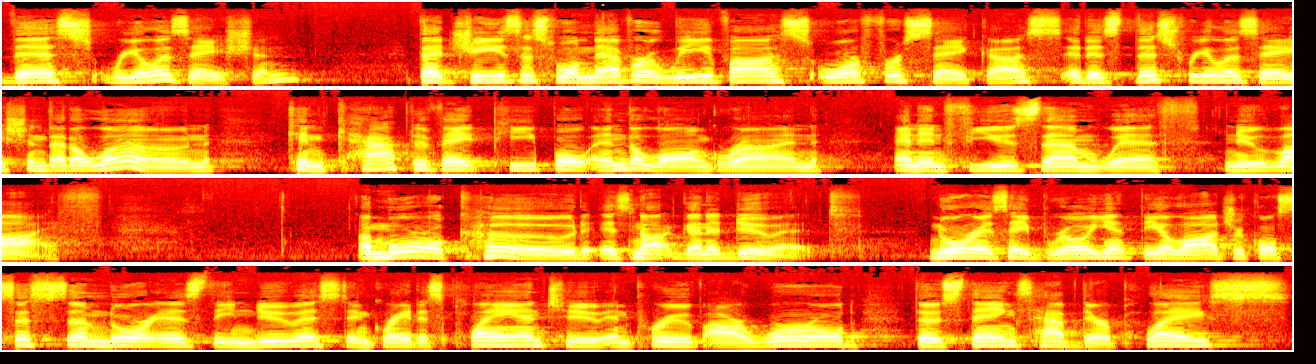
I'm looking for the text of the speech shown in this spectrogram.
this realization that Jesus will never leave us or forsake us. It is this realization that alone can captivate people in the long run and infuse them with new life. A moral code is not going to do it, nor is a brilliant theological system, nor is the newest and greatest plan to improve our world. Those things have their place.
